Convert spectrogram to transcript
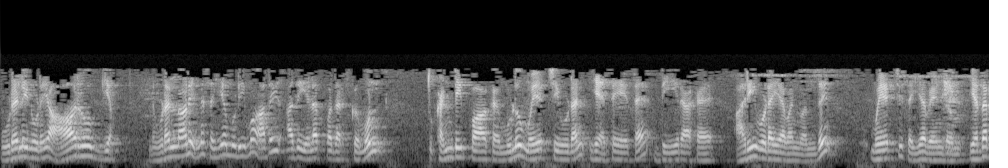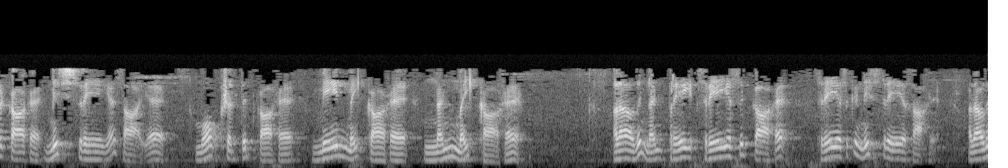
உடலினுடைய ஆரோக்கியம். இந்த உடல்னால என்ன செய்ய முடியுமோ அதை அது இழப்பதற்கு முன் கண்டிப்பாக முழு முயற்சியுடன் எதேத தீரக அறிவுடையவன் வந்து முயற்சி செய்ய வேண்டும். எதற்காக? நிஸ்ரேயசாய மோக்ஷத்திற்காக மேன்மைக்காக நன்மைக்காக. அதாவது ஸ்ரேயஸுக்காக ஸ்ரேயஸுக்கு நிஸ்ரேயஸாக அதாவது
